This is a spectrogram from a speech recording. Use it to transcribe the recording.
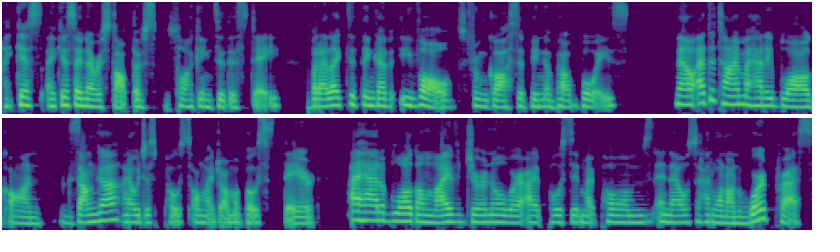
I guess I guess I never stopped blogging to this day, but I like to think I've evolved from gossiping about boys. Now, at the time, I had a blog on Xanga. I would just post all my drama posts there. I had a blog on Live Journal where I posted my poems, and I also had one on WordPress,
